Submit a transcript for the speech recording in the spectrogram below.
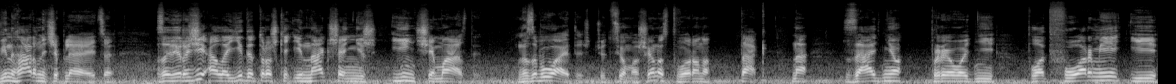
він гарно чіпляється за віражі, але їде трошки інакше, ніж інші мазди. Не забувайте, що цю машину створено так на задньоприводній платформі, і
